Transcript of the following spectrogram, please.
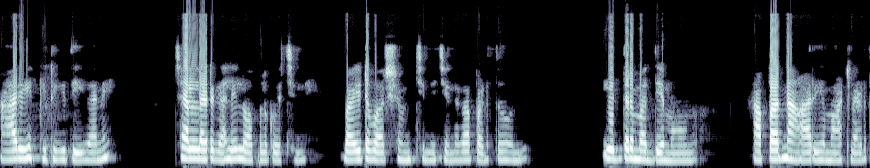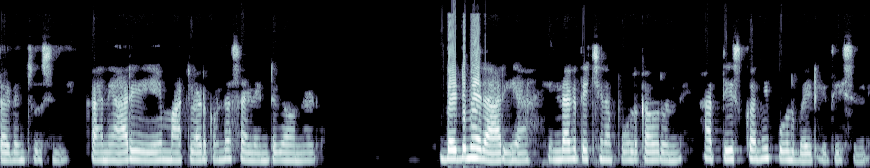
ఆర్య కిటికీ తీయగానే చల్లటి గాలి లోపలికి వచ్చింది. బయట వర్షం చిన్న చిన్నగా పడుతూ ఉంది. ఇద్దరి మధ్య మౌనం. అపర్ణ ఆర్య మాట్లాడతాడని చూసింది. కానీ ఆర్య ఏం మాట్లాడకుండా సైలెంట్గా ఉన్నాడు. బెడ్ మీద ఆర్య ఇందాక తెచ్చిన పూల కవర్ ఉంది. అది తీసుకొని పూలు బయటికి తీసింది.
